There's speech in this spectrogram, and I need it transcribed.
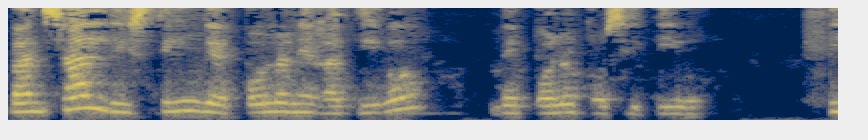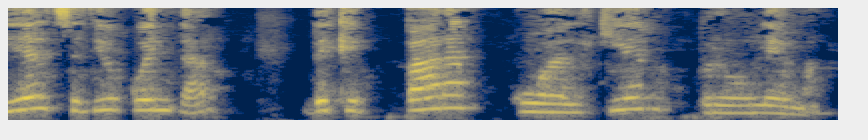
Bansal distingue polo negativo de polo positivo y él se dio cuenta de que para cualquier problema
